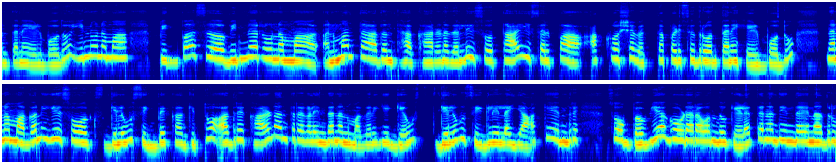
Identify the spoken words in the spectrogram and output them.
ಅಂತಲೇ ಹೇಳ್ಬೋದು. ಇನ್ನು ನಮ್ಮ ಬಿಗ್ ಬಾಸ್ ವಿನ್ನರು ನಮ್ಮ ಹನುಮಂತ ಆದಂತಹ ಕಾರಣದಲ್ಲಿ, ಸೊ ತಾಯಿ ಸ್ವಲ್ಪ ಆಕ್ರೋಶ ವ್ಯಕ್ತಪಡಿಸಿದ್ರು ಅಂತಲೇ ಹೇಳ್ಬೋದು. ನನ್ನ ಮಗನಿಗೆ, ಸೊ ಗೆಲುವು ಸಿಗಬೇಕಾಗಿತ್ತು. ಆದರೆ ಕಾರಣಾಂತರಗಳಿಂದ ನನ್ನ ಮಗನಿಗೆ ಗೆವು, ಗೆಲುವು ಸಿಗಲಿಲ್ಲ. ಯಾಕೆ ಅಂದರೆ, ಸೊ ಭವ್ಯ ಗೌಡರ ಒಂದು ಗೆಳೆತನದಿಂದ ಏನಾದರೂ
